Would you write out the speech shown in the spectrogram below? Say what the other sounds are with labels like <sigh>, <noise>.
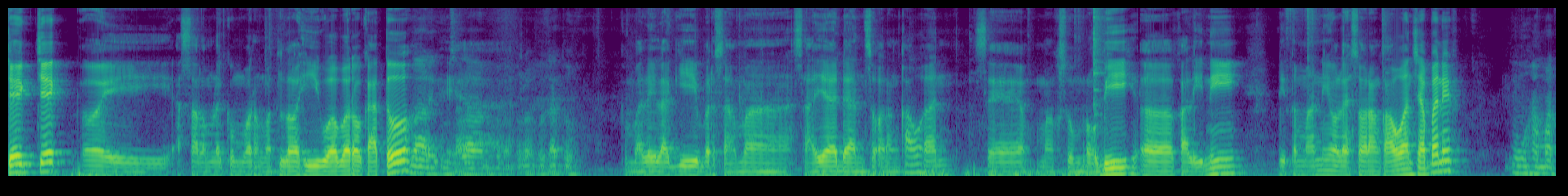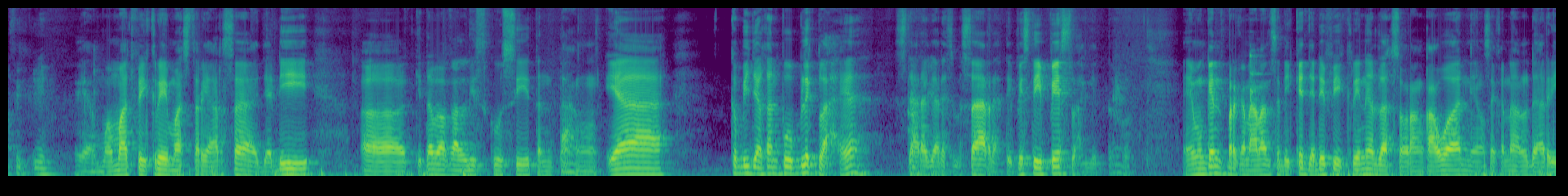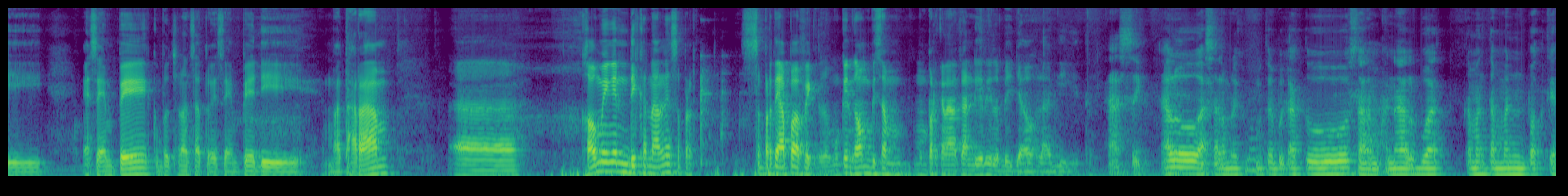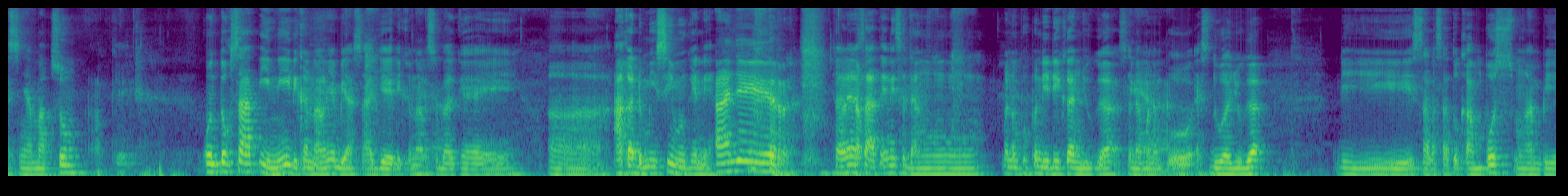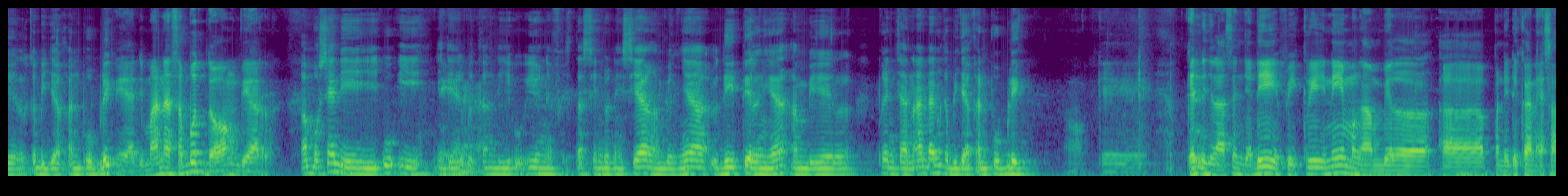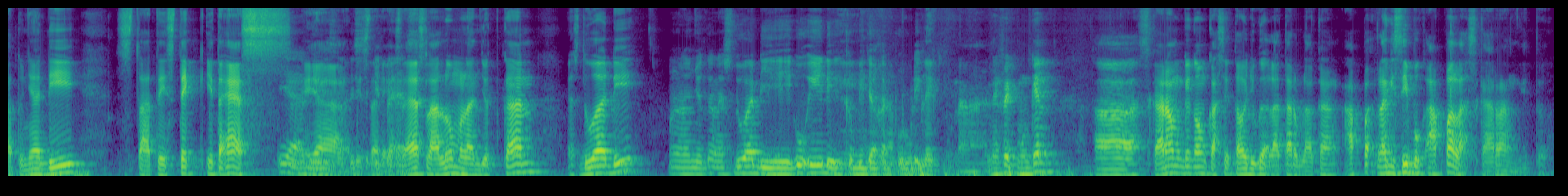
Cek cek. Oi, assalamualaikum warahmatullahi wabarakatuh. Waalaikumsalam warahmatullahi wabarakatuh. Kembali lagi bersama saya dan seorang kawan. Saya Maksum Robi. Eh, kali ini ditemani oleh seorang kawan. Siapa nih? Muhammad Fikri. Ya, Muhammad Fikri Master Yarsa. Jadi eh, kita bakal diskusi tentang ya kebijakan publik lah ya, secara garis besar, tipis-tipis lah gitu. Ya mungkin perkenalan sedikit. Jadi Fikri ini adalah seorang kawan yang saya kenal dari SMP, kebetulan satu SMP di Mataram. Eh, kamu ingin dikenalnya seperti seperti apa Fik? Mungkin kamu bisa memperkenalkan diri lebih jauh lagi gitu. Asik. Halo, assalamualaikum warahmatullahi wabarakatuh. Salam kenal buat teman-teman podcastnya Maksum. Oke. Untuk saat ini dikenalnya biasa aja, dikenal sebagai eh, akademisi mungkin ya. Anjir. <laughs> Soalnya saat ini sedang menempuh pendidikan juga, sedang Iya. menempuh S2 juga di salah satu kampus mengambil kebijakan publik. ya di mana sebut dong biar Kampusnya di UI, jadi Iya. kebetulan di UI Universitas Indonesia ngambilnya detailnya ambil perencanaan dan kebijakan publik. Oke, mungkin dijelasin. Jadi Fikri ini mengambil eh, pendidikan S1-nya di Statistik ITS. Iya, Iya, di Statistik Statistik ITS. Lalu melanjutkan S2 di Melanjutkan S2 di UI di kebijakan publik. Nah, ini Fik mungkin eh, sekarang mungkin kamu kasih tahu juga latar belakang apa lagi sibuk apa lah sekarang gitu.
